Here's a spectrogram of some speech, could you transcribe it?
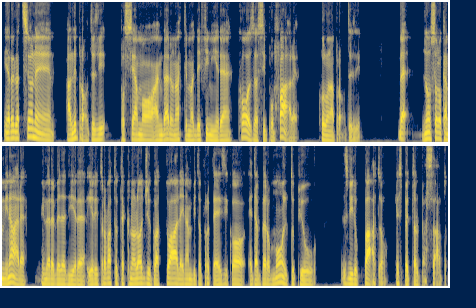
In relazione alle protesi possiamo andare un attimo a definire cosa si può fare con una protesi. Beh, non solo camminare, mi verrebbe da dire, il ritrovato tecnologico attuale in ambito protesico è davvero molto più sviluppato rispetto al passato.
